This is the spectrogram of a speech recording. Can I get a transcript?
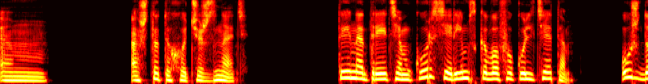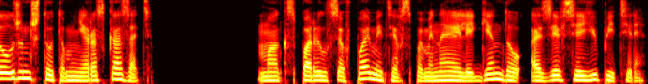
«Эм, а что ты хочешь знать?» «Ты на третьем курсе римского факультета. Уж должен что-то мне рассказать». Макс порылся в памяти, вспоминая легенду о Зевсе Юпитере.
